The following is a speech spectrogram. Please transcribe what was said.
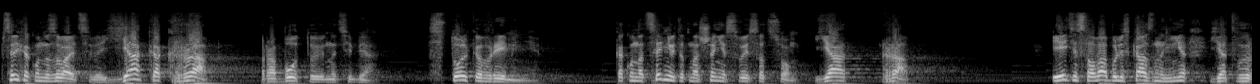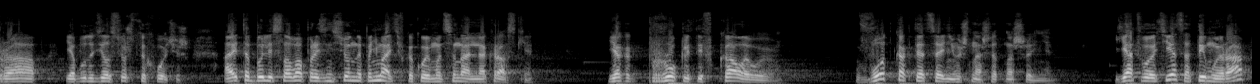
Посмотрите, как он называет себя. «Я, как раб, работаю на тебя. Столько времени». Как он оценивает отношения свои с отцом. «Я раб». И эти слова были сказаны не «я твой раб, я буду делать все, что ты хочешь», а это были слова, произнесенные, понимаете, в какой эмоциональной окраске. «Я как проклятый вкалываю». Вот как ты оцениваешь наши отношения. Я твой отец, а ты мой раб?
